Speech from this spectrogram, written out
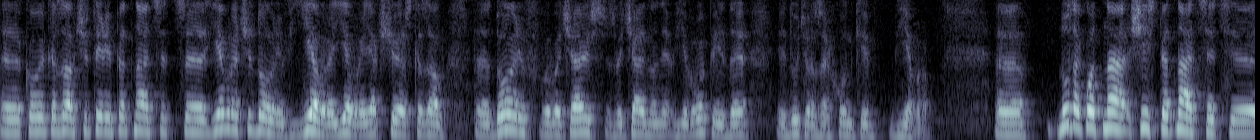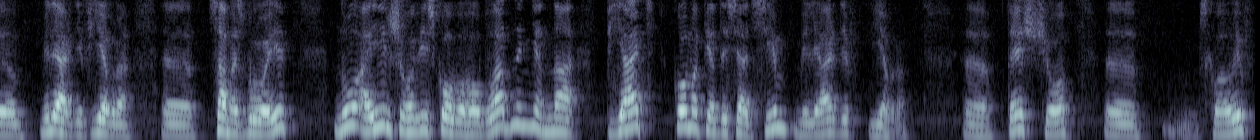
е, коли казав 4,15 це євро чи доларів? Євро, євро. Якщо я сказав е, доларів, вибачаюсь, звичайно, в Європі йде, йдуть розрахунки в євро. Е, Ну так от на 6,15 е, мільярдів євро е, саме зброї Ну а іншого військового обладнання на 5,57 мільярдів євро. Те, що схвалив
